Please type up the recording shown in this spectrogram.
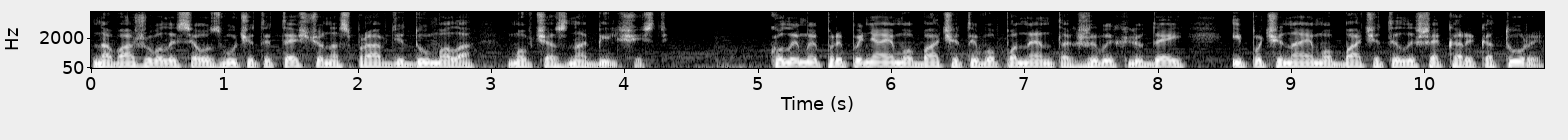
наважувалися озвучити те, що насправді думала мовчазна більшість. Коли ми припиняємо бачити в опонентах живих людей і починаємо бачити лише карикатури,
